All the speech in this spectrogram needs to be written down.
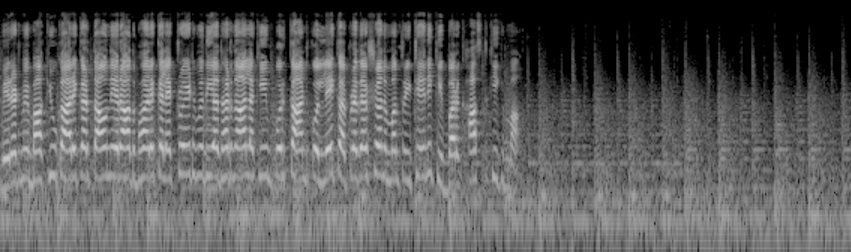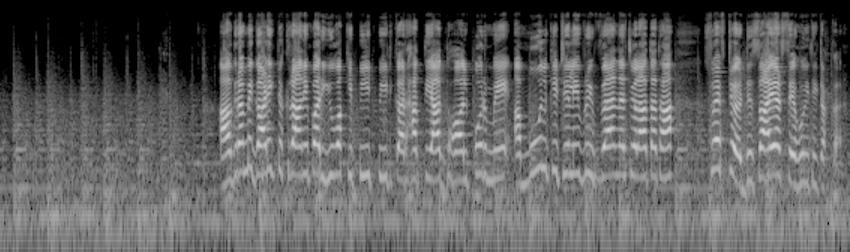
मेरठ में भाकियू कार्यकर्ताओं ने रात भर कलेक्ट्रेट में दिया धरना। लखीमपुर कांड को लेकर प्रदर्शन, मंत्री टेनी की बर्खास्त की मांग। आगरा में गाड़ी टकराने पर युवक की पीट पीट कर हत्या। धौलपुर में अमूल की डिलीवरी वैन चलाता था। स्विफ्ट डिज़ायर से हुई थी टक्कर।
